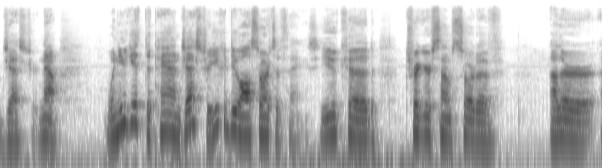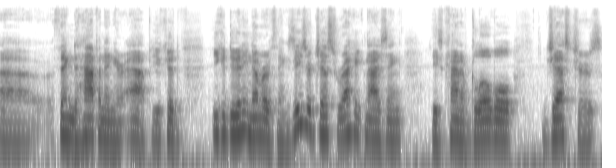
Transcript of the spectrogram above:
gesture. Now, when you get the pan gesture, you could do all sorts of things. You could trigger some sort of other uh, thing to happen in your app. You could you could do any number of things. These are just recognizing these kind of global gestures,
